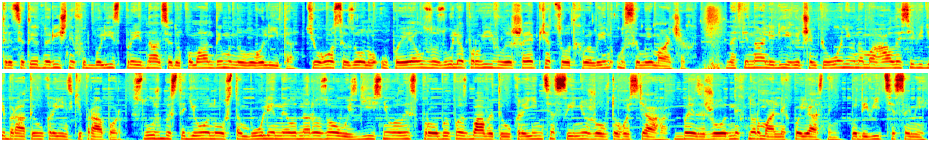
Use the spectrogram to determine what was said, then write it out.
31-річний футболіст приєднався до команди минулого літа. Цього сезону УПЛ Зозуля провів лише 500 хвилин у семи матчах. На фіналі Ліги Чемпіонів намагалися відібрати український прапор. Служби стадіону у Стамбулі неодноразово здійснювали спроби позбавити українця синьо-жовтого стяга без жодних нормальних пояснень. Подивіться самі.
